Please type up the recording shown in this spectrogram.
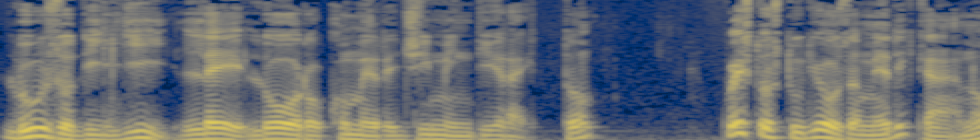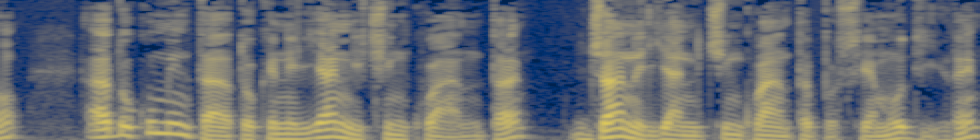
l'uso di gli, le, loro come regime indiretto, questo studioso americano ha documentato che negli anni 50, già negli anni 50 possiamo dire,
